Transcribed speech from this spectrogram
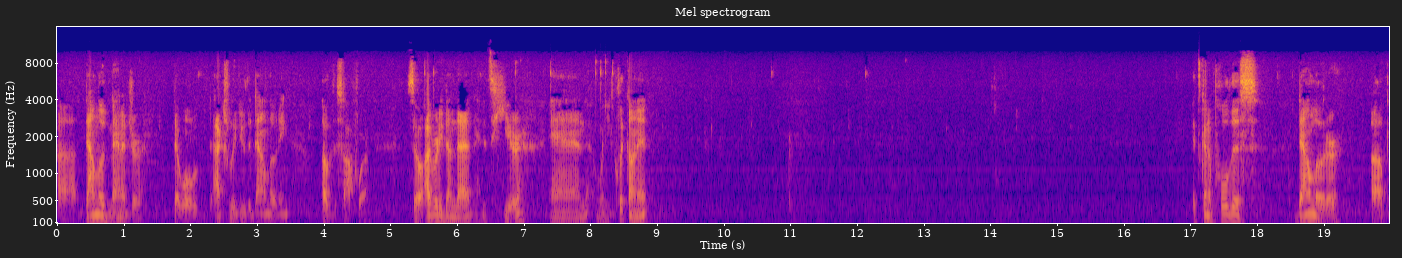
uh, download manager that will actually do the downloading of the software. So I've already done that. It's here and when you click on it it's going to pull this downloader up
